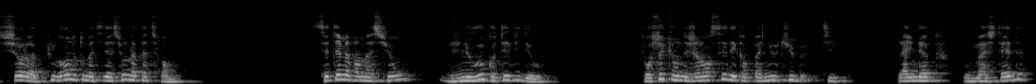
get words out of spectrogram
sur la plus grande automatisation de la plateforme. Septième information, du nouveau côté vidéo. Pour ceux qui ont déjà lancé des campagnes YouTube type Lineup ou Masthead,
